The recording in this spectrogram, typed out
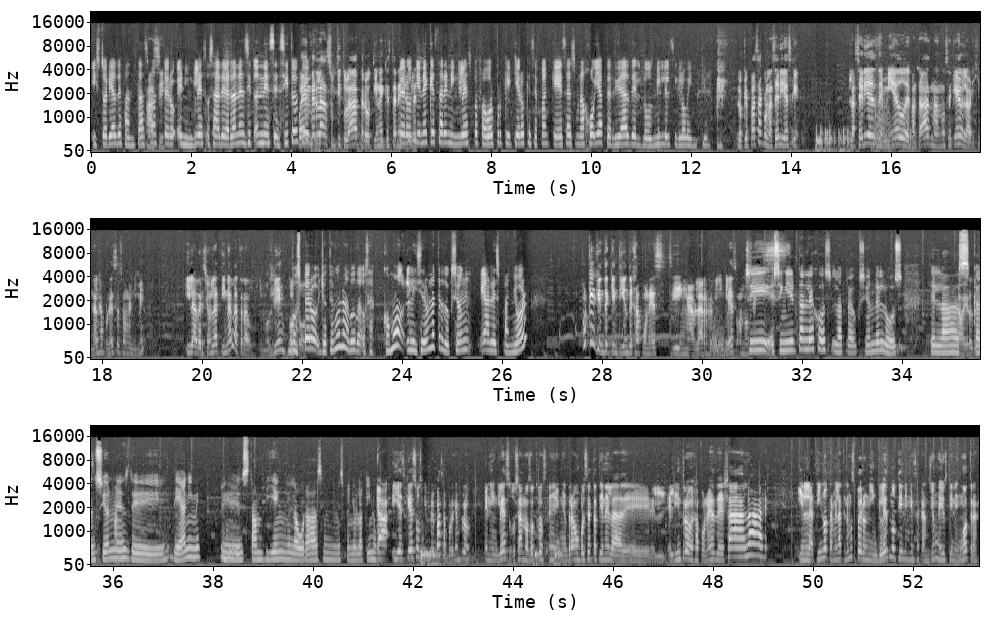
historias de fantasmas, Ah, sí. pero en inglés. O sea, de verdad necesito, necesito que... Pueden verla subtitulada, pero tiene que estar en Pero inglés. tiene que estar en inglés, por favor, porque quiero que sepan que esa es una joya perdida del 2000 del siglo XXI. Lo que pasa con la serie es que la serie es de miedo, de fantasmas, no sé qué. La original japonesa son anime. Y la versión latina la tradujimos bien. Pues, pero yo tengo una duda, o sea, ¿cómo le hicieron la traducción al español? Porque hay gente que entiende japonés sin hablar inglés o no sí, sé. sin ir tan lejos, la traducción de los de las Caballeros canciones de, de anime Eh, están bien elaboradas en español latino. Ah, y es que eso siempre pasa. Por ejemplo, en inglés, o sea, nosotros en, Dragon Ball Z tiene la de el, el intro en japonés de Shala. Y en latino también la tenemos, pero en inglés no tienen esa canción, ellos tienen otra.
